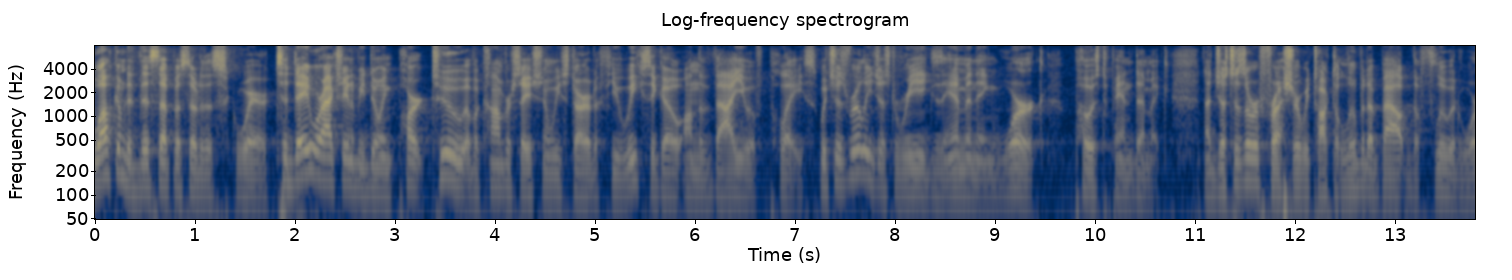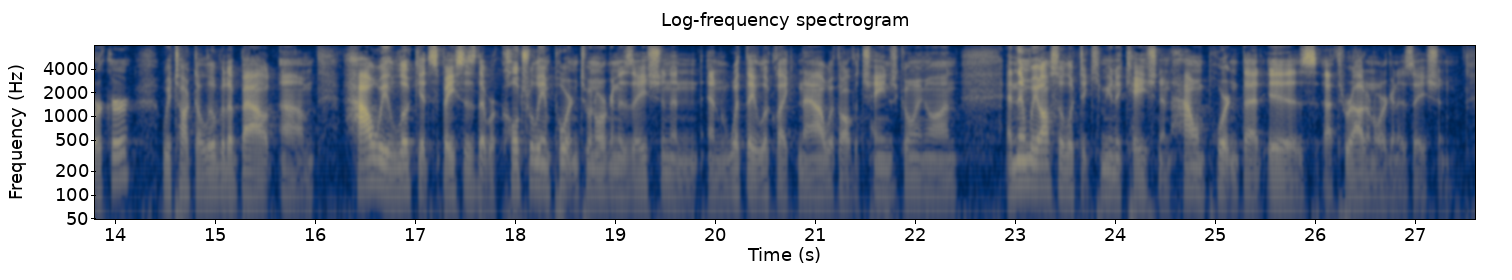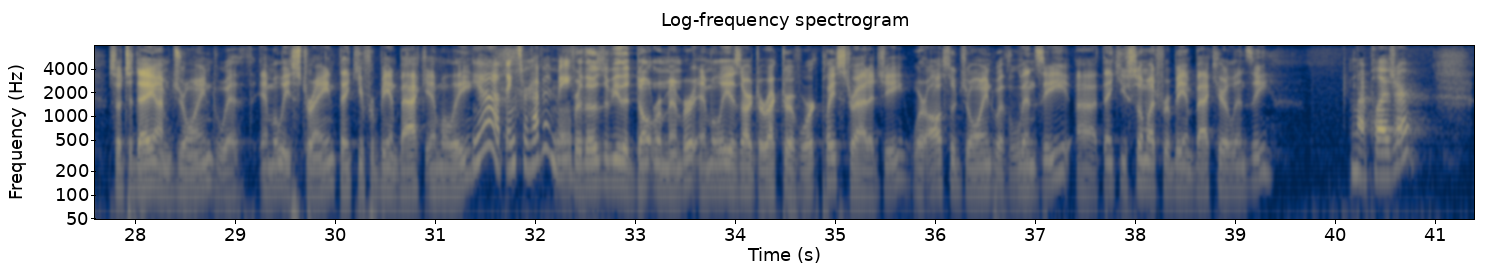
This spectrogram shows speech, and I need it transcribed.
Welcome to this episode of The Square. Today, we're actually going to be doing part two of a conversation we started a few weeks ago on the value of place, which is really just re examining work post pandemic. Now, just as a refresher, we talked a little bit about the fluid worker. We talked a little bit about um, how we look at spaces that were culturally important to an organization and, and what they look like now with all the change going on. And then we also looked at communication and how important that is uh, throughout an organization. So today I'm joined with Emily Strain. Thank you for being back, Emily. Yeah, thanks for having me. For those of you that don't remember, Emily is our Director of Workplace Strategy. We're also joined with Lindsay. Uh, thank you so much for being back here, Lindsay. My pleasure.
